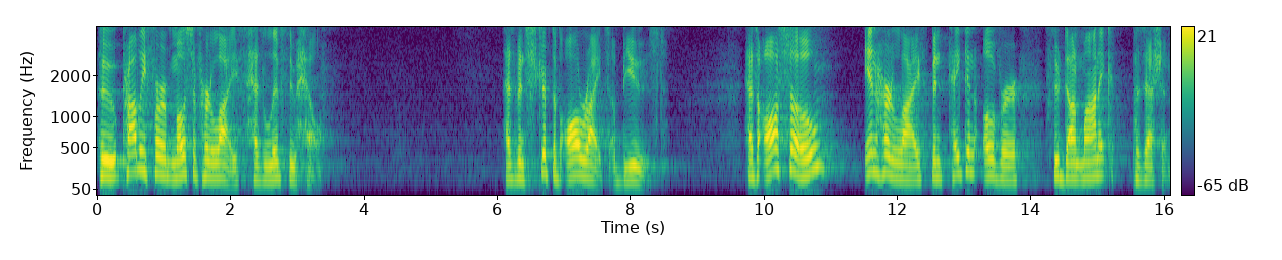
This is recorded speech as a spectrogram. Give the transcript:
who probably for most of her life has lived through hell, has been stripped of all rights, abused, has also in her life been taken over through demonic possession.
